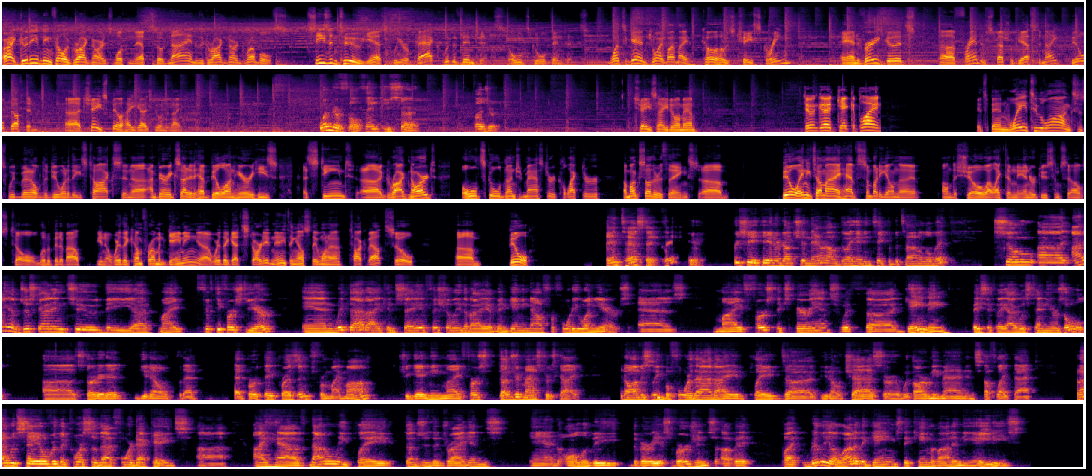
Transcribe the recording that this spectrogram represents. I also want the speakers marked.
Speaker 1: All right, good evening, fellow Grognards. Welcome to episode 9 of the Grognard Rumbles. Season 2, yes, we are back with a vengeance, old school vengeance. Once again, joined by my co host Chase Green and a very good uh, friend and special guest tonight, Bill Dufton. Uh, Chase, Bill, how you guys doing tonight?
Speaker 2: Wonderful. Thank you, sir. Pleasure.
Speaker 1: Chase, how you doing, man?
Speaker 3: Doing good. Can't complain.
Speaker 1: It's been way too long since we've been able to do one of these talks, and uh, I'm very excited to have Bill on here. He's esteemed uh, grognard, old school dungeon master, collector, amongst other things. Uh, Bill, anytime I have somebody on the on the show, I like them to introduce themselves, tell a little bit about you know where they come from in gaming, uh, where they got started, and anything else they want to talk about. So, um, Bill,
Speaker 2: fantastic, thank you. Appreciate the introduction. There, I'll go ahead and take the baton a little bit. So uh, I have just got into the uh, my 51st year, and with that, I can say officially that I have been gaming now for 41 years. As my first experience with uh, gaming, basically, I was 10 years old. Uh, started at you know that that birthday present from my mom. She gave me my first Dungeon Master's Guide. You know, obviously before that, I played uh, you know chess or with army men and stuff like that but I would say over the course of that four decades, uh, I have not only played Dungeons and Dragons and all of the the various versions of it, but really a lot of the games that came about in the 80s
